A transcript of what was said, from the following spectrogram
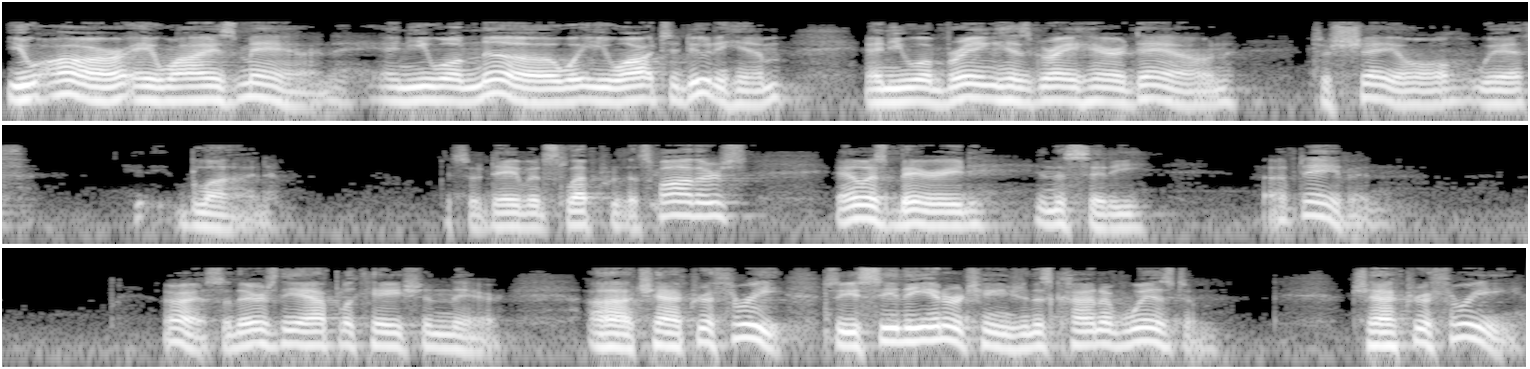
You are a wise man, and you will know what you ought to do to him, and you will bring his gray hair down to Sheol with blood. So David slept with his fathers and was buried in the city of David. All right, so there's the application there. Uh, chapter 3. So you see the interchange in this kind of wisdom. Chapter 3.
